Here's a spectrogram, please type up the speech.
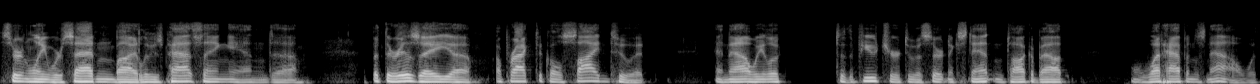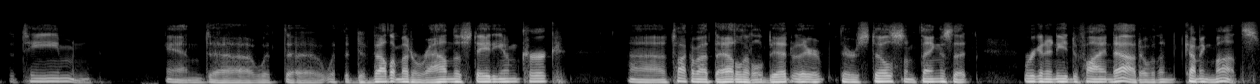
Certainly we're saddened by lou's passing and uh, but there is a uh, a practical side to it. And now we look to the future to a certain extent and talk about what happens now with the team and and uh, with the with the development around the stadium, Kirk. Uh, talk about that a little bit. There there's still some things that we're going to need to find out over the coming months.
